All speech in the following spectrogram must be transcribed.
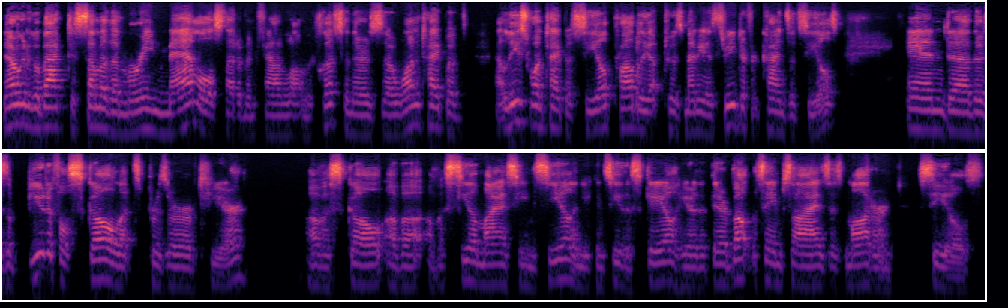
Now we're going to go back to some of the marine mammals that have been found along the cliffs. And there's uh, one type of, at least one type of seal, probably up to as many as three different kinds of seals. And uh, there's a beautiful skull that's preserved here of a skull of a, of a seal Miocene seal. And you can see the scale here that they're about the same size as modern seals.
